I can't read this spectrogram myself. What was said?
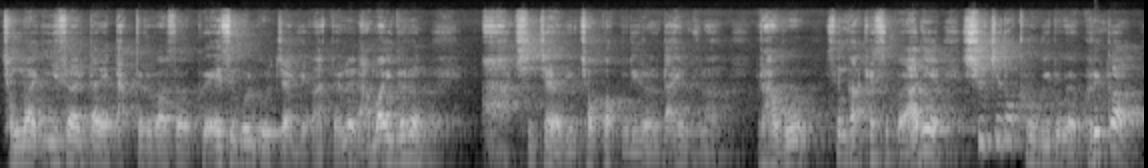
정말 이스라엘 땅에 딱 들어가서 그 에스골 골짜기에 갔을 때는 아마이들은 아 진짜 여기 적과 꿀이 그런 땅이구나 라고 생각했을 거예요. 아니 실제로 그러기도 해요. 그러니까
